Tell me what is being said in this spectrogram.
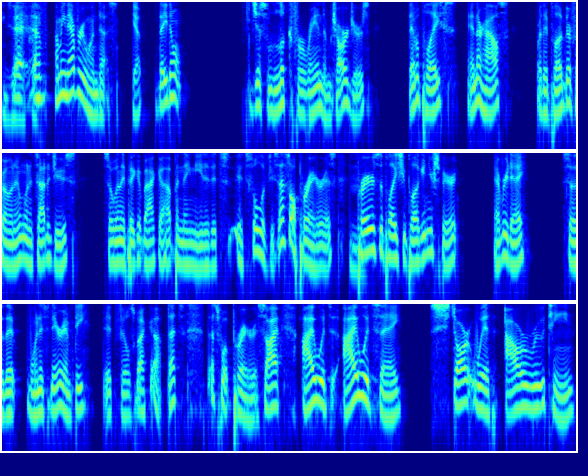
Exactly. Ev- I mean, everyone does. Yep. They don't just look for random chargers. They have a place in their house where they plug their phone in when it's out of juice. So when they pick it back up and they need it, it's it's full of juice. That's all prayer is. Hmm. Prayer is the place you plug in your spirit every day, so that when it's near empty, it fills back up. That's that's what prayer is. So I I would I would say start with our routine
